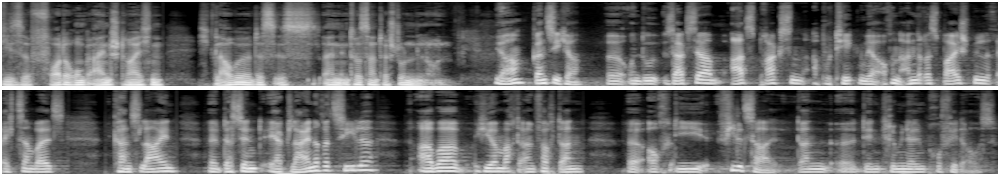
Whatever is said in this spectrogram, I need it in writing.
diese Forderung einstreichen. Ich glaube, das ist ein interessanter Stundenlohn. Ja, ganz sicher. Äh, und du sagst ja, Arztpraxen, Apotheken wäre auch ein anderes Beispiel, Rechtsanwaltskanzleien, äh, das sind eher kleinere Ziele, aber hier macht einfach dann äh, auch die Vielzahl dann den kriminellen Profit aus.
